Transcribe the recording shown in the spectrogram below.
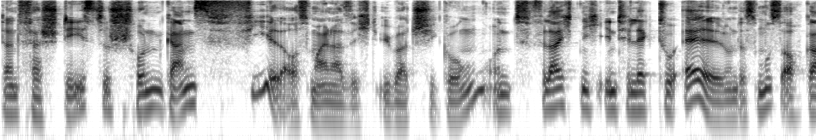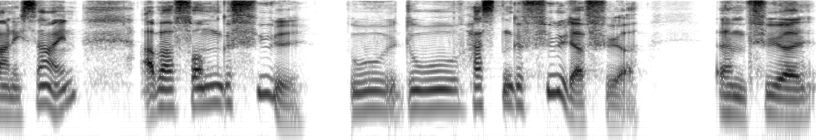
dann verstehst du schon ganz viel aus meiner Sicht über Qigong und vielleicht nicht intellektuell und das muss auch gar nicht sein, aber vom Gefühl. Du, du hast ein Gefühl dafür, ähm, für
